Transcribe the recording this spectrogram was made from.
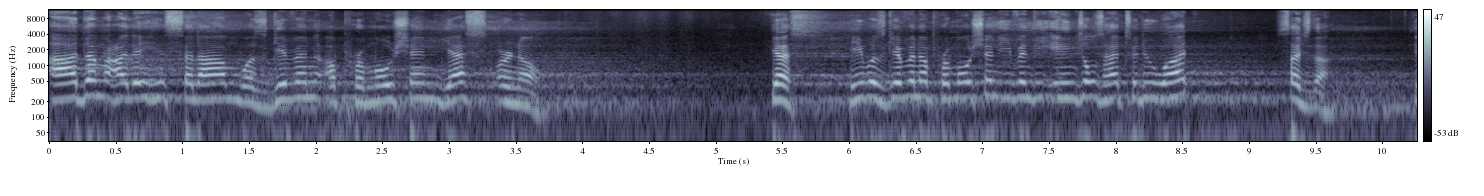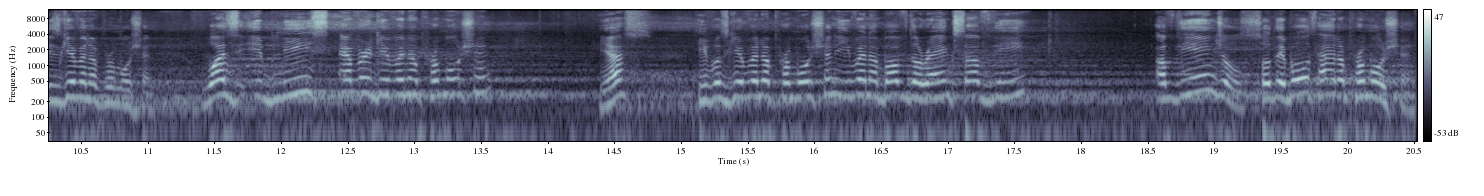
Adam alayhi salam was given a promotion, yes or no? Yes, he was given a promotion. Even the angels had to do what? Sajda. He's given a promotion. Was Iblis ever given a promotion? Yes, he was given a promotion even above the ranks of the of the angels. So they both had a promotion.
